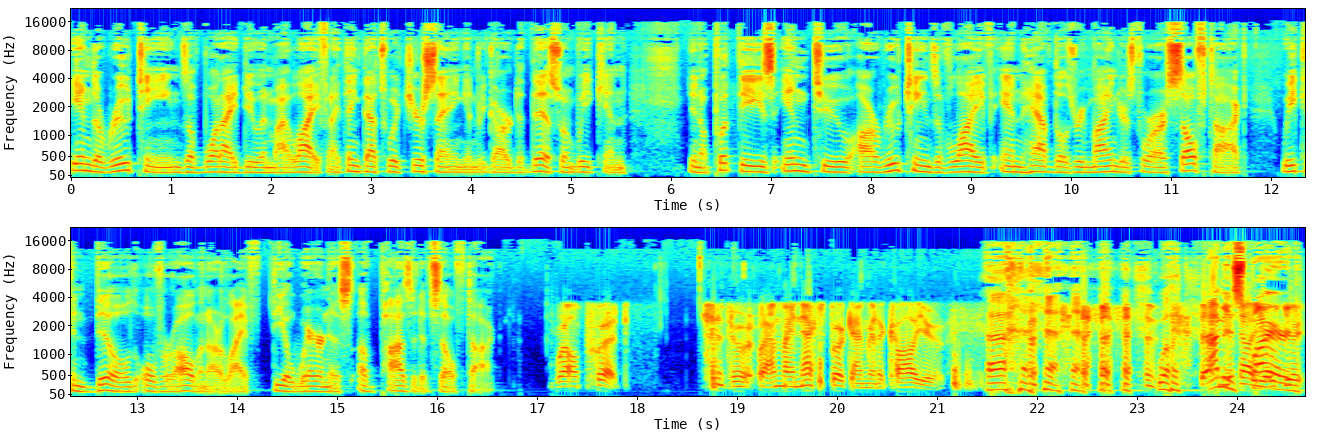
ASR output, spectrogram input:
in the routines of what I do in my life. And I think that's what you're saying in regard to this when we can you know put these into our routines of life and have those reminders for our self-talk, we can build overall in our life the awareness of positive self-talk. Well put. On my next book, I'm going to call you. well, I'm inspired. You're, you're,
